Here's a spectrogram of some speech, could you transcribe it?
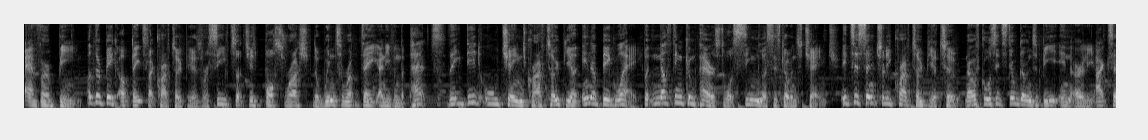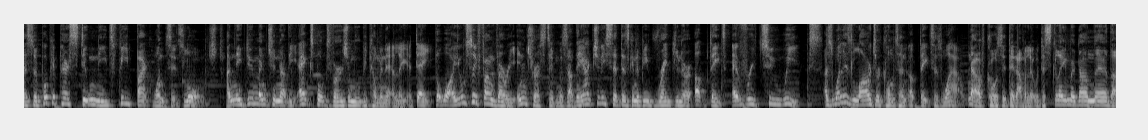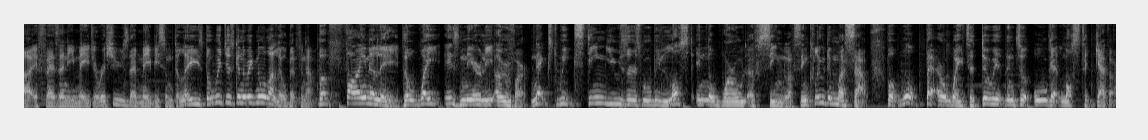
ever been. Other big updates that Craftopia has received, such as Boss Rush, the Winter Update, and even the pets, they did all change Craftopia in a big way, but nothing compares to what Seamless is going to change. It's essentially Craftopia 2. Now, of course, it's still going to be in early access, so Pocket Pair still needs feedback once it's launched. And they do mention that the Xbox version will be coming at a later date. But what I also found very interesting was that they actually said there's going to be regular updates every two weeks, as well as larger content updates as well. Now, of course, it did have a little disclaimer down there that if there's any major issues, there may be some delays, but we're just going to ignore that little bit for now. But finally, the wait is nearly over. Next week, Steam users will be lost in the world of Seamless, including myself. But what better way to do it than to all get lost together?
